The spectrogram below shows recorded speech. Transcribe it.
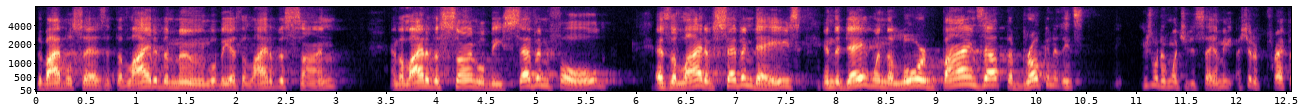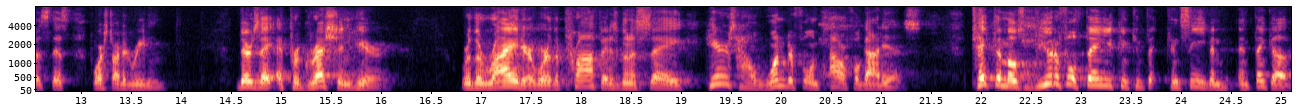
the Bible says that the light of the moon will be as the light of the sun, and the light of the sun will be sevenfold as the light of seven days in the day when the Lord binds up the broken. It's, here's what I want you to say. Let me, I should have prefaced this before I started reading. There's a, a progression here where the writer, where the prophet is going to say, here's how wonderful and powerful God is. Take the most beautiful thing you can conceive and, and think of,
